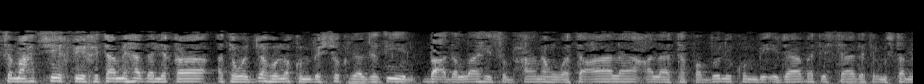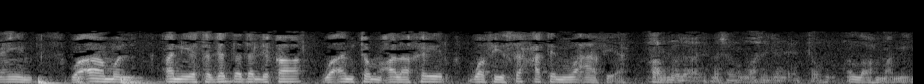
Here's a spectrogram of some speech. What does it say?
سماحة الشيخ في ختام هذا اللقاء أتوجه لكم بالشكر الجزيل بعد الله سبحانه وتعالى على تفضلكم بإجابة السادة المستمعين. وآمل أن يتجدد اللقاء وأنتم على خير وفي صحة وعافية. أرجو ذلك نسأل الله للجميع التوفيق. اللهم آمين.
